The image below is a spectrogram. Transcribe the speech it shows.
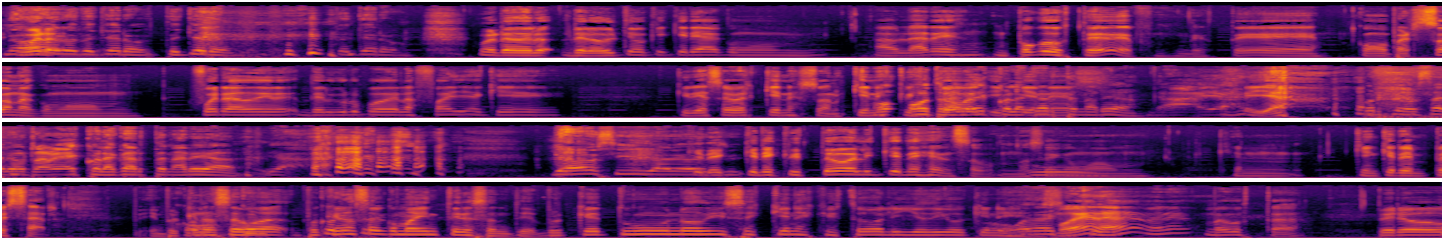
No, bueno, pero te quiero, te quiero, te quiero. bueno de, lo, de lo último que quería como hablar es un poco de ustedes, de ustedes como persona, como fuera de- del grupo de la falla que quería saber quiénes son, quién es O- otra vez y con la quién carta en es... area. Ya, ya. Ya. Porque sale otra vez con la carta en area. Ya. Ya, sí, dale, ¿Quién, es, sí. quién es Cristóbal y quién es Enzo? No sé Uh. cómo quién, quién quiere empezar. ¿Y por qué Con- no, con- más- por qué no hace algo más interesante? ¿Por qué tú no dices quién es Cristóbal y yo digo quién es Bueno, él? Es Buena, que- ¿eh? Buena, me gusta. Pero,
